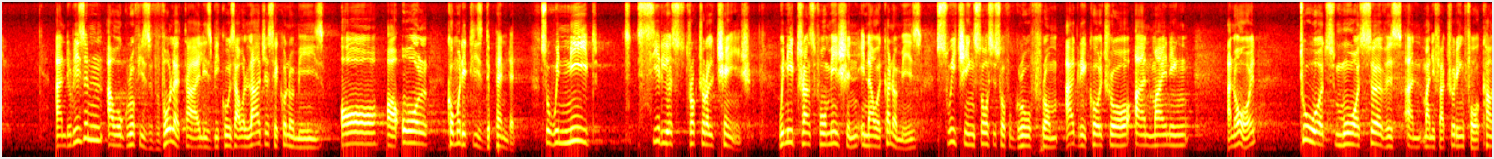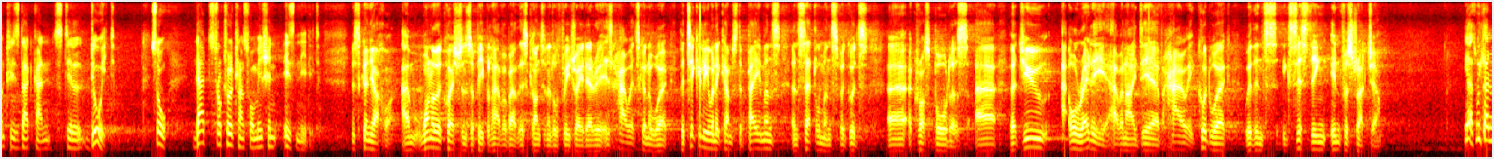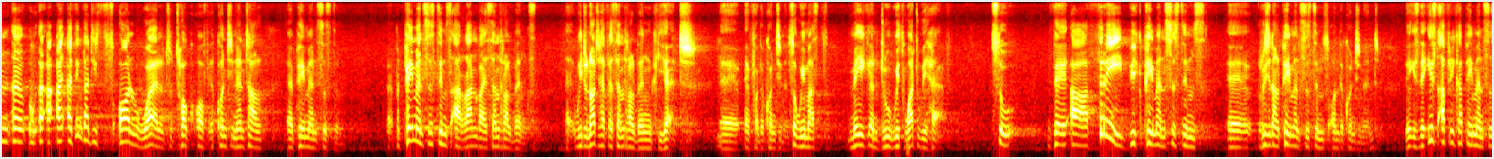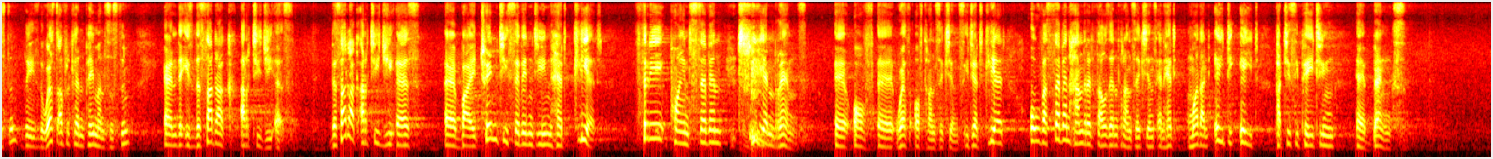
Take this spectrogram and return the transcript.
And the reason our growth is volatile is because our largest economies are, all commodities dependent. So we need serious structural change. We need transformation in our economies, switching sources of growth from agriculture and mining and oil towards more service and manufacturing for countries that can still do it. So that structural transformation is needed. Mr. Kganyago, um, one of the questions that people have about this continental free trade area is how it's going to work, particularly when it comes to payments and settlements for goods uh, across borders. Uh, but you already have an idea of how it could work within existing infrastructure. Yes, we can. Uh, I, I, think that it's all well to talk of a continental uh, payment system. Uh, but payment systems are run by central banks. Uh, we do not have a central bank yet uh, uh, for the continent. So we must make and do with what we have. So there are three big payment systems, regional payment systems on the continent. There is the East Africa payment system, there is the West African payment system, and there is the SADC RTGS. The SADC RTGS uh, by 2017 had cleared 3.7 trillion rands uh, of uh, worth of transactions. It had cleared over 700,000 transactions and had more than 88 participating uh, banks.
